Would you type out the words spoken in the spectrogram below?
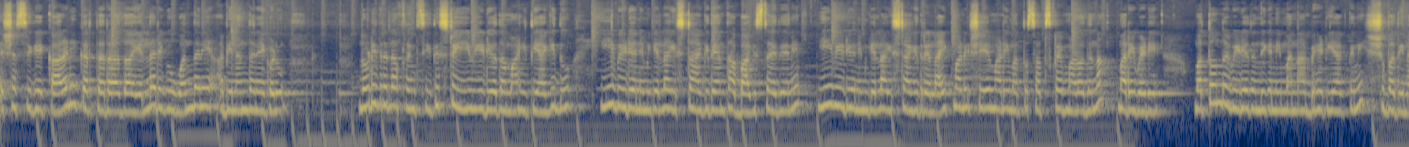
ಯಶಸ್ಸಿಗೆ ಕಾರಣೀಕರ್ತರಾದ ಎಲ್ಲರಿಗೂ ವಂದನೆ, ಅಭಿನಂದನೆಗಳು. ನೋಡಿದ್ರಲ್ಲ ಫ್ರೆಂಡ್ಸ್ ಇದಿಷ್ಟು ಈ ವಿಡಿಯೋದ ಮಾಹಿತಿಯಾಗಿದ್ದು ಈ ವಿಡಿಯೋ ನಿಮಗೆಲ್ಲ ಇಷ್ಟ ಆಗಿದೆ ಅಂತ ಭಾವಿಸ್ತಾ ಇದ್ದೇನೆ. ಈ ವಿಡಿಯೋ ನಿಮಗೆಲ್ಲ ಇಷ್ಟ ಆಗಿದರೆ ಲೈಕ್ ಮಾಡಿ ಶೇರ್ ಮಾಡಿ ಮತ್ತು ಸಬ್ಸ್ಕ್ರೈಬ್ ಮಾಡೋದನ್ನು ಮರಿಬೇಡಿ. ಮತ್ತೊಂದು ವಿಡಿಯೋದೊಂದಿಗೆ ನಿಮ್ಮನ್ನು ಭೇಟಿಯಾಗ್ತೀನಿ. ಶುಭ ದಿನ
